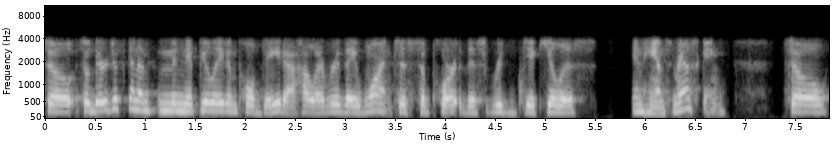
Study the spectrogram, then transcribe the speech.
So, so they're just going to manipulate and pull data however they want to support this ridiculous enhanced masking. So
